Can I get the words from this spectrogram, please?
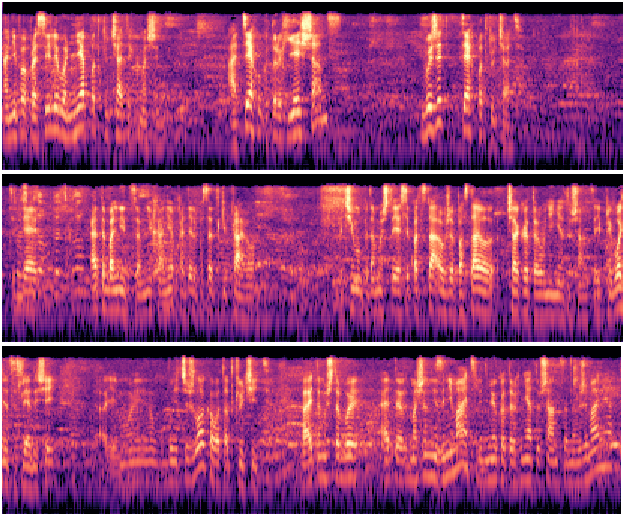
они попросили его не подключать их к машине. А тех, у которых есть шанс выжить, тех подключать. Теперь, это больница, у них они хотели поставить такие правила. Почему? Потому что если подстав, уже поставил человека, у которого нет шанса, и приводится следующий, ему ну, будет тяжело кого-то отключить. Поэтому, чтобы эта машина не занимается людьми, у которых нет шанса на выживание,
